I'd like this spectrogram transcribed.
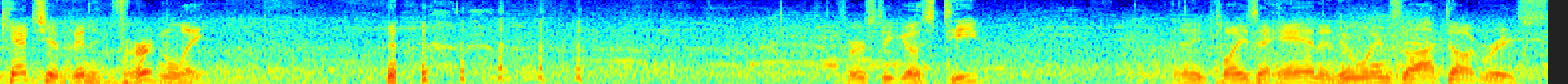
Ketchup inadvertently. First he goes deep. Then he plays a hand and who wins the hot dog race?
